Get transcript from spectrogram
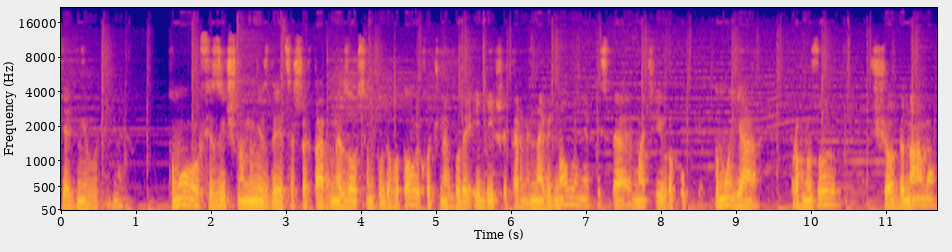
5 днів вихідних. Тому фізично, мені здається, Шахтар не зовсім буде готовий, хоч у них буде і більший термін на відновлення після матчу Єврокубків. Тому я прогнозую, що Динамо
